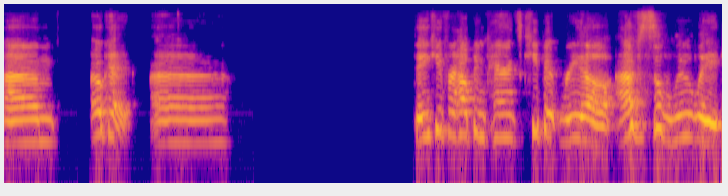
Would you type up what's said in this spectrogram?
Um, okay. Uh, thank you for helping parents keep it real. Absolutely.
